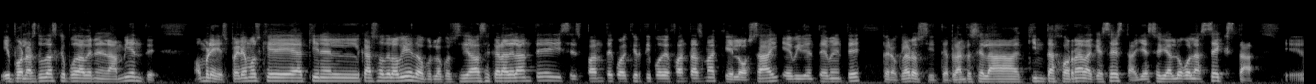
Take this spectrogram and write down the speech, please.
y por las dudas que pueda haber en el ambiente. Hombre, esperemos que aquí en el caso del Oviedo pues lo consiga sacar adelante y se espante cualquier tipo de fantasma, que los hay, evidentemente, pero claro, si te plantas en la quinta jornada, que es esta, ya sería luego en la sexta sexta, eh,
